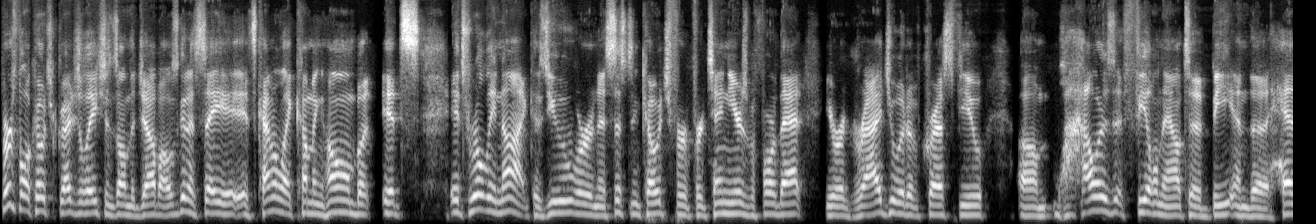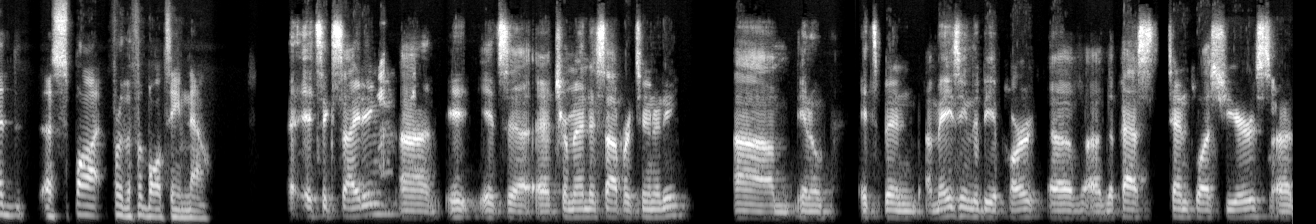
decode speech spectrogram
first of all, coach, congratulations on the job. I was going to say it's kind of like coming home, but it's it's really not because you were an assistant coach for for 10 years before that. You're a graduate of Crestview. Um, how does it feel now to be in the head uh, spot for the football team now? It's exciting. Uh, it, it's a, a tremendous opportunity. Um, you know, it's been amazing to be a part of uh, the past 10 plus years uh,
